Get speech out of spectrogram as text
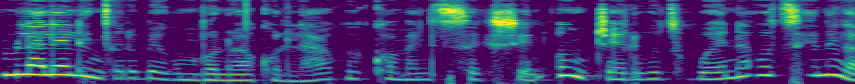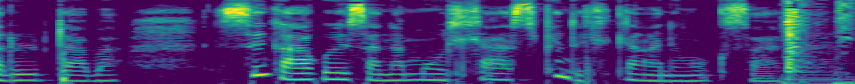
Mlaleli ngicela ubeke umbono wakho la kwi-comment section ungitshele ukuthi wena uthini ngalolu daba. Singako ezanamuhla siphinde sihlangane ngokusasa.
